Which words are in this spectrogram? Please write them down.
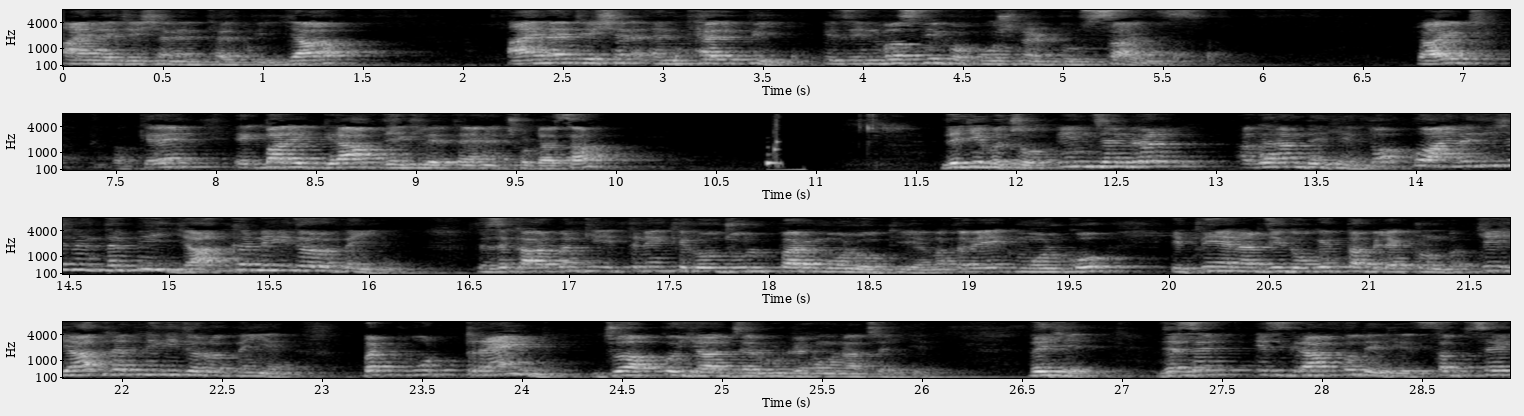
ionization enthalpy या ionization enthalpy is inversely proportional to size right okay एक बार एक ग्राफ देख लेते हैं छोटा सा देखिए बच्चों इन जनरल अगर हम देखें तो आपको आयनाइजेशन एंथैल्पी याद करने की ज़रूरत नहीं है। जैसे कार्बन की इतने किलो जूल पर मोल होती है मतलब एक मोल को इतनी एनर्जी दोगे, तब इलेक्ट्रॉन ये याद रखने की ज़रूरत नहीं है। बट वो ट्रेंड जो आपको याद ज़रूर होना चाहिए। देखिए, जैसे इस ग्राफ को देखिए, सबसे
